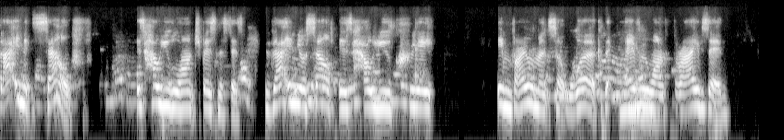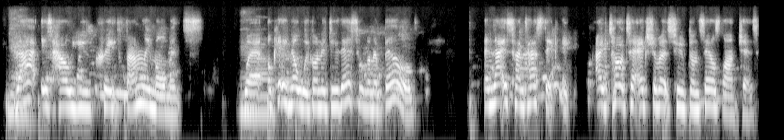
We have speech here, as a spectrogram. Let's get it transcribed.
that in itself is how you launch businesses. That in yourself is how you create environments at work that everyone thrives in. Yeah. That is how you create family moments yeah. where, okay, no, we're going to do this, we're going to build. And that is fantastic. It, I've talked to extroverts who've done sales launches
